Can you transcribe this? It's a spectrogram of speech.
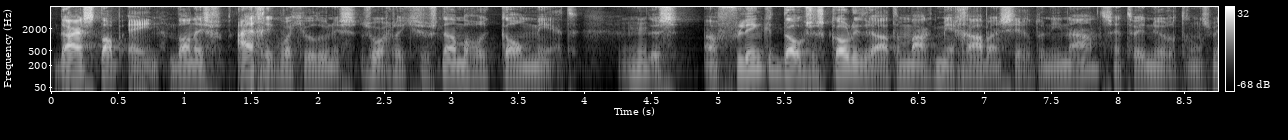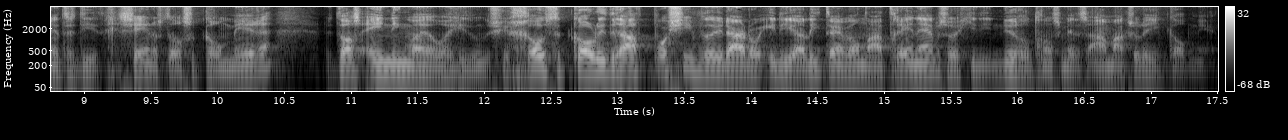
daar is stap 1. Dan is eigenlijk wat je wil doen is zorgen dat je zo snel mogelijk kalmeert. Dus een flinke dosis koolhydraten maakt meer GABA en serotonine aan. Het zijn twee neurotransmitters die het zenuwstelsel kalmeren. Dus dat is één ding wat wat je doet. Dus je grootste koolhydraatportie wil je daardoor idealiter wel na trainen hebben, zodat je die neurotransmitters aanmaakt, zodat je kalmeert.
